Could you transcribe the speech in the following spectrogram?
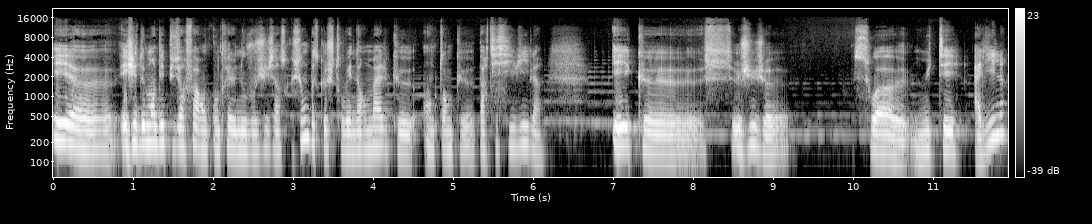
Et, et j'ai demandé plusieurs fois à rencontrer le nouveau juge d'instruction parce que je trouvais normal que, en tant que partie civile, et que ce juge soit euh, muté à Lille,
